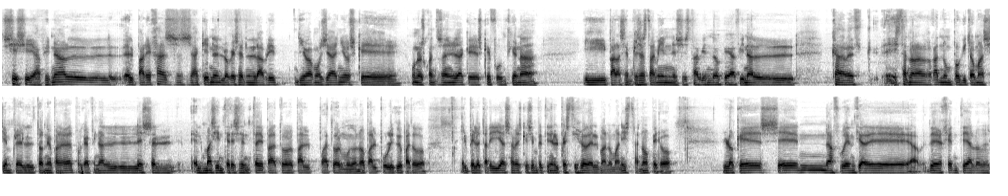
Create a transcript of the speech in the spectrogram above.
Sí, sí, al final el parejas aquí en lo que es en el Abrit llevamos ya años que, unos cuantos años ya que es que funciona y para las empresas también se está viendo que al final cada vez están alargando un poquito más siempre el torneo para porque al final es el, el más interesante para todo, para, para, todo el mundo, ¿no? Para el público y para todo. El pelotarillo ya sabes que siempre tiene el prestigio del manomanista, ¿no? Pero lo que es en afluencia de, de gente a los,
